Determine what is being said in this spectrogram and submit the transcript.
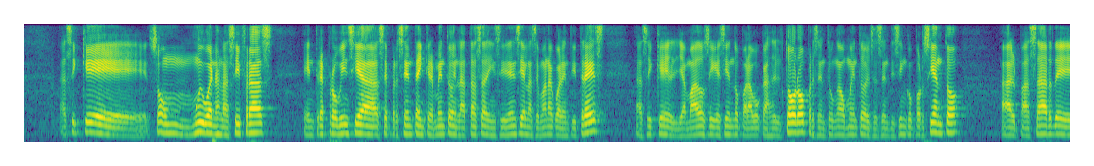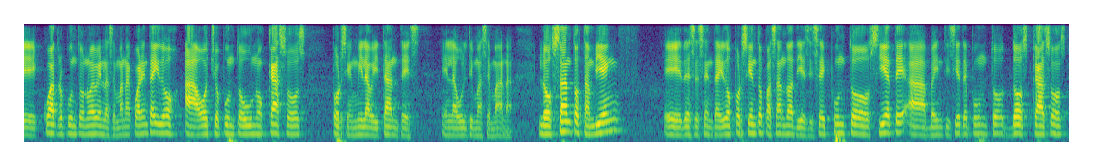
Así que son muy buenas las cifras. En tres provincias se presenta incremento en la tasa de incidencia en la semana 43 Así que el llamado sigue siendo para Bocas del Toro, presentó un aumento del 65% al pasar de 4.9 en la semana 42 a 8.1 casos por 100.000 habitantes en la última semana. Los Santos también eh, de 62% pasando a 16.7 a 27.2 casos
